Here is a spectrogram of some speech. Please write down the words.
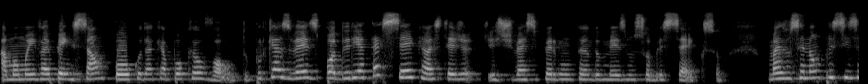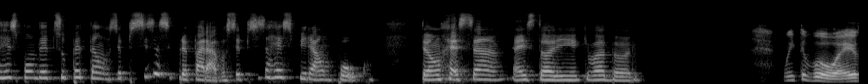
A mamãe vai pensar um pouco, daqui a pouco eu volto. Porque às vezes poderia até ser que ela esteja, estivesse perguntando mesmo sobre sexo, mas você não precisa responder de supetão, você precisa se preparar, você precisa respirar um pouco. Então, essa é a historinha que eu adoro. Muito boa, eu,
